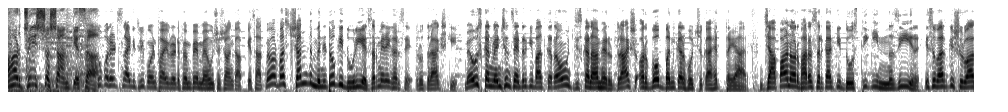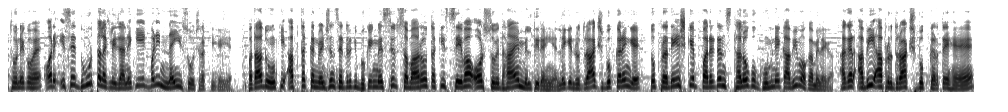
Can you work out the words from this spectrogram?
RJ Shashank के साथ। सुपर हिट्स 93.5 रेड एफएम पे मैं हूँ शशांक आपके साथ में, और बस चंद मिनटों की दूरी है सर मेरे घर से, रुद्राक्ष की। मैं उस कन्वेंशन सेंटर की बात कर रहा हूँ, जिसका नाम है रुद्राक्ष, और वो बनकर हो चुका है तैयार। जापान और भारत सरकार की दोस्ती की नजीर इस बात की शुरुआत होने को है, और इसे दूर तलक ले जाने की एक बड़ी नई सोच रखी गई है। बता दूँ कि अब तक कन्वेंशन सेंटर की बुकिंग में सिर्फ़ समारोह तक की सेवा और सुविधाएँ मिलती रही हैं, लेकिन रुद्राक्ष बुक करेंगे तो प्रदेश के पर्यटन स्थलों को घूमने का भी मौका मिलेगा। अगर अभी आप रुद्राक्ष बुक करते हैं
